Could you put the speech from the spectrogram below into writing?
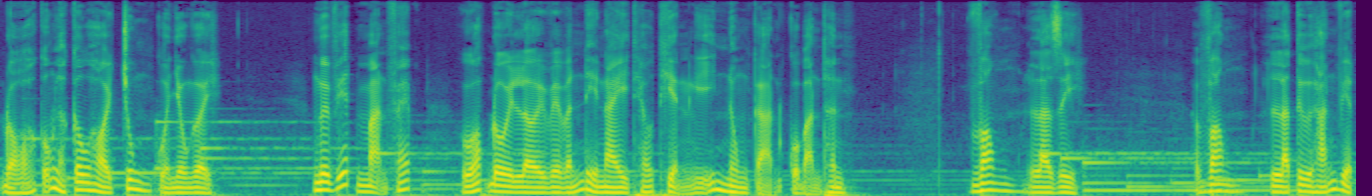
Đó cũng là câu hỏi chung của nhiều người. Người viết mạn phép góp đôi lời về vấn đề này theo thiện nghĩ nông cạn của bản thân. Vong là gì? Vong là từ Hán Việt.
